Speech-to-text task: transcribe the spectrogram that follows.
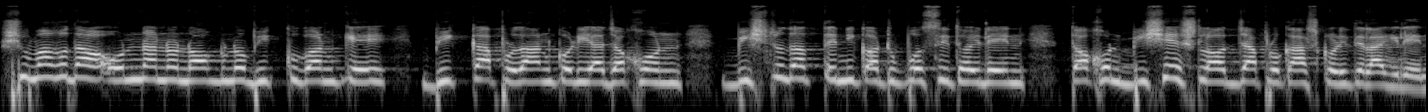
সুমাগধা অন্যান্য নগ্ন ভিক্ষুগণকে ভিক্ষা প্রদান করিয়া যখন বিষ্ণুদত্তের নিকট উপস্থিত হইলেন, তখন বিশেষ লজ্জা প্রকাশ করিতে লাগিলেন।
